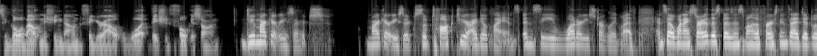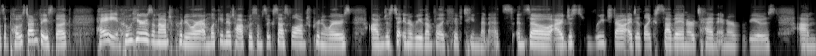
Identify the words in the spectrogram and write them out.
to go about niching down to figure out what they should focus on? Do market research market research. So talk to your ideal clients and see what are you struggling with. And so when i started this business one of the first things that i did was a post on facebook. Hey who here is an entrepreneur? I'm looking to talk with some successful entrepreneurs um, just to interview them for like 15 minutes. And so i just reached out. I did like seven or ten interviews um,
